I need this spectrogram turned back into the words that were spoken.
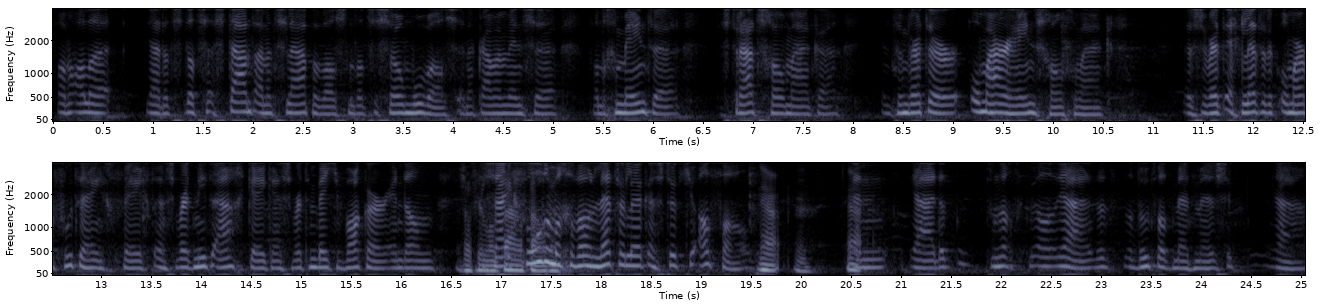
van alle... Ja, dat, ze- dat ze staand aan het slapen was, omdat ze zo moe was. En er kwamen mensen van de gemeente de straat schoonmaken. En toen werd er om haar heen schoongemaakt. Dus ze werd echt letterlijk om haar voeten heen geveegd. En ze werd niet aangekeken. En ze werd een beetje wakker. En dan ze zei, ik voelde me gewoon letterlijk een stukje afval. Ja. Ja. En ja, dat, toen dacht ik wel, ja, dat, dat doet wat met me. Dus ik, ja,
